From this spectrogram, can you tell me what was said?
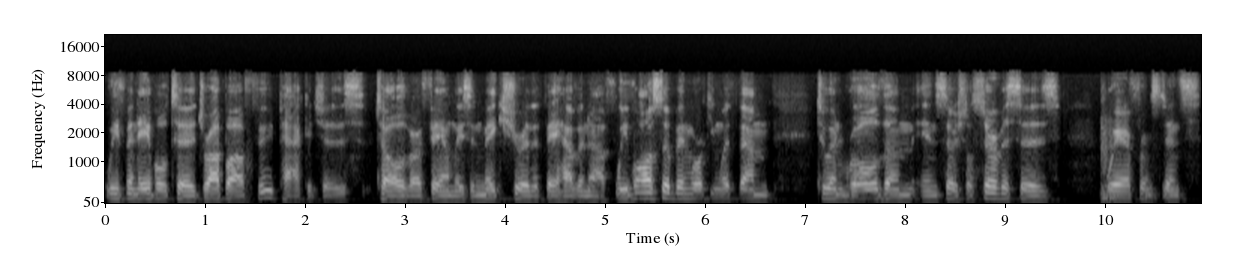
we've been able to drop off food packages to all of our families and make sure that they have enough. We've also been working with them to enroll them in social services, where, for instance,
